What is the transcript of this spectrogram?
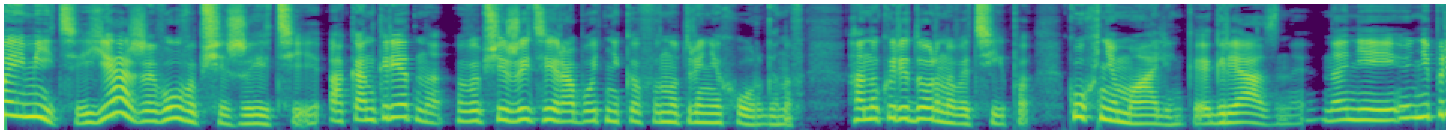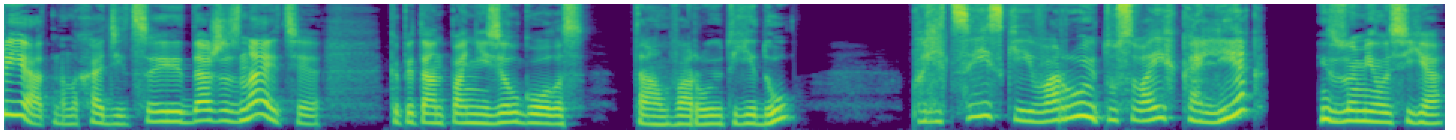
Поймите, я живу в общежитии, а конкретно в общежитии работников внутренних органов. Оно коридорного типа. Кухня маленькая, грязная. На ней неприятно находиться. И даже, знаете, капитан понизил голос, там воруют еду. Полицейские воруют у своих коллег? Изумилась я.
